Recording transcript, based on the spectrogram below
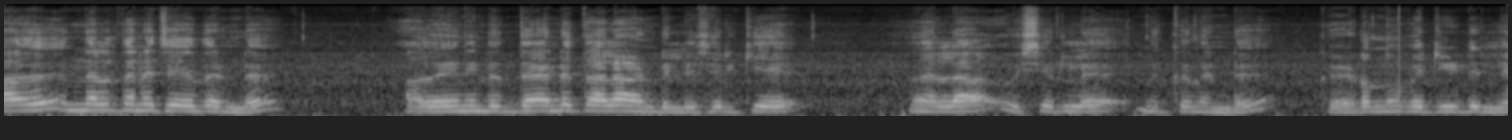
അത് ഇന്നലെ തന്നെ ചെയ്തിട്ടുണ്ട്. അത് കഴിഞ്ഞിട്ട് ഇദ്ദേഹന്റെ തല കണ്ടില്ലേ? ശരിക്ക് നല്ല ഉശിരിൽ നിൽക്കുന്നുണ്ട്. കേടൊന്നും പറ്റിയിട്ടില്ല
